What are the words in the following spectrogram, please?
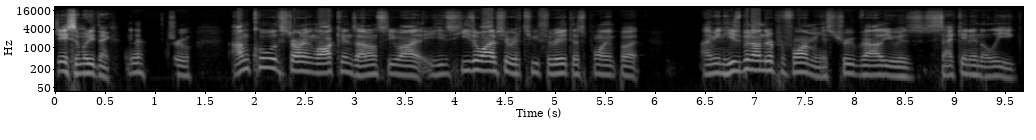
Jason, what do you think? Yeah, true. I'm cool with starting Watkins. I don't see why he's he's a wide receiver two three at this point, but I mean he's been underperforming. His true value is second in the league.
